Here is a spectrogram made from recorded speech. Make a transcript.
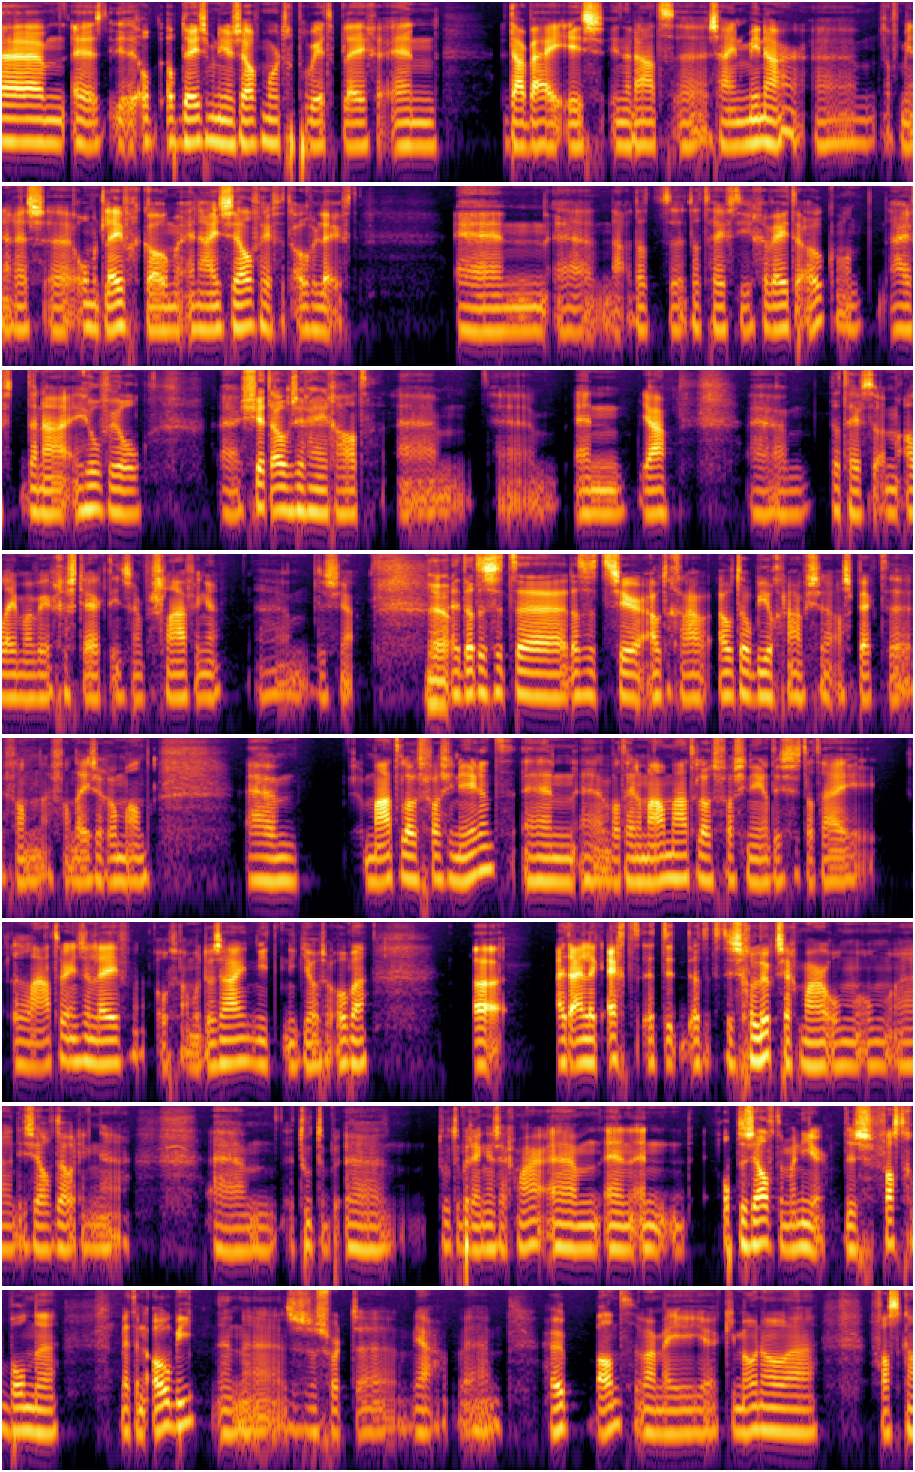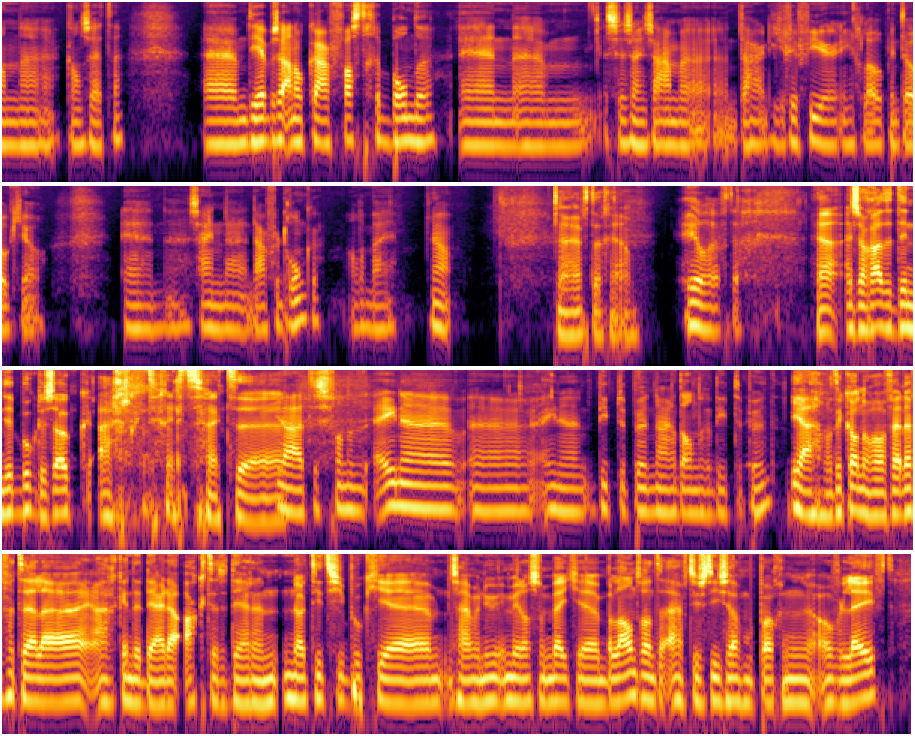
ehm, eh, op, op deze manier zelfmoord geprobeerd te plegen. En daarbij is inderdaad eh, zijn minnaar ehm, of minnares eh, om het leven gekomen en hij zelf heeft het overleefd. En nou, dat, dat heeft hij geweten ook, want hij heeft daarna heel veel shit over zich heen gehad. Ehm, en ja, dat heeft hem alleen maar weer gesterkt in zijn verslavingen. Ehm, dus ja, Ja. eh, dat, is het, eh, dat is het zeer autobiografische aspect eh, van, van deze roman. Ehm, mateloos fascinerend. En wat helemaal mateloos fascinerend is, is dat hij later in zijn leven, Osamu Dazai, niet, niet Jozo Oba, uiteindelijk echt, het, dat het is gelukt, zeg maar, om, om die zelfdoding eh, ehm, toe, te, toe te brengen, zeg maar. En, en op dezelfde manier. Dus vastgebonden met een obi, een, eh, een soort eh, ja, eh, heupband waarmee je je kimono vast kan, kan zetten. Ehm, die hebben ze aan elkaar vastgebonden en ehm, ze zijn samen daar die rivier ingelopen in Tokio. En zijn daar verdronken, allebei. Ja, heftig, ja. Heel heftig. Ja, en zo gaat het in dit boek dus ook eigenlijk de hele tijd. eh, ja, het is van het ene, eh, ene dieptepunt naar het andere dieptepunt. Ja, want ik kan nog wel verder vertellen. Eigenlijk in de derde acte, het derde notitieboekje, eh, zijn we nu inmiddels een beetje beland. Want hij heeft dus die zelfmoordpoging overleefd.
